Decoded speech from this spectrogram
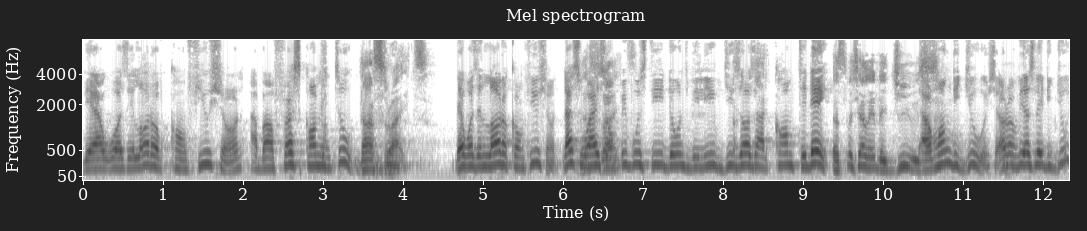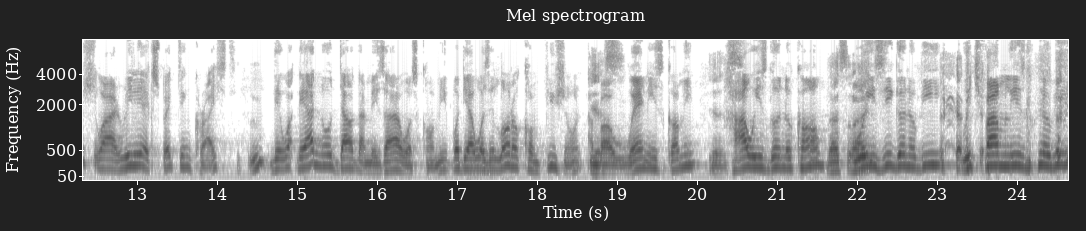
There was a lot of confusion about first coming too. That's right. There was a lot of confusion. That's, why That's some people still don't believe Jesus had come today. Especially the Jews. Among the Jewish, and obviously the Jews were really expecting Christ. Hmm? They, were, they had no doubt that Messiah was coming, but there was a lot of confusion about Yes. when he's coming, Yes. how he's going to come, That's right. is he going to be, which family is going to be,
